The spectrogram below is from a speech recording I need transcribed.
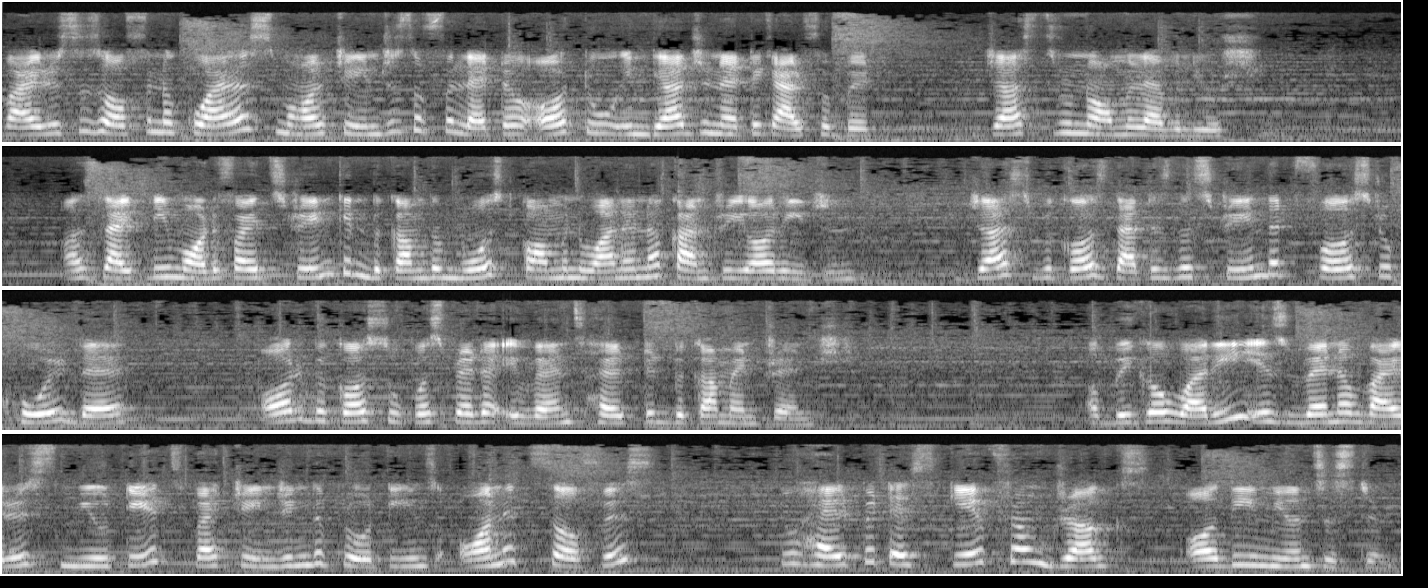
Viruses often acquire small changes of a letter or two in their genetic alphabet just through normal evolution. A slightly modified strain can become the most common one in a country or region just because that is the strain that first took hold there or because superspreader events helped it become entrenched. A bigger worry is when a virus mutates by changing the proteins on its surface to help it escape from drugs or the immune system.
